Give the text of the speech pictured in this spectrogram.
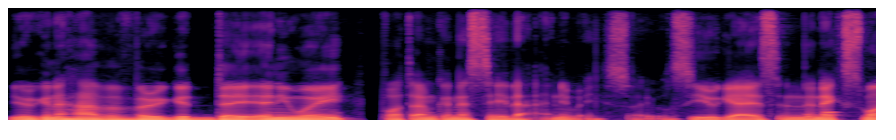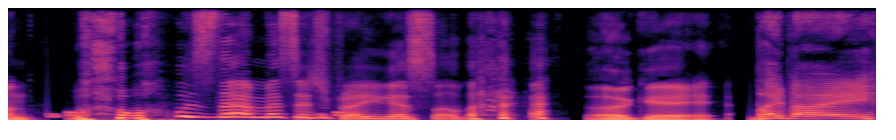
you're gonna have a very good day anyway. But I'm gonna say that anyway. So I will see you guys in the next one. what was that message, bro? You guys saw that? okay. Bye bye.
